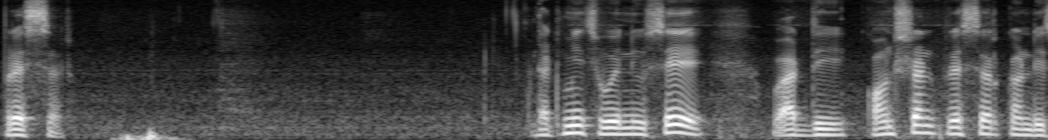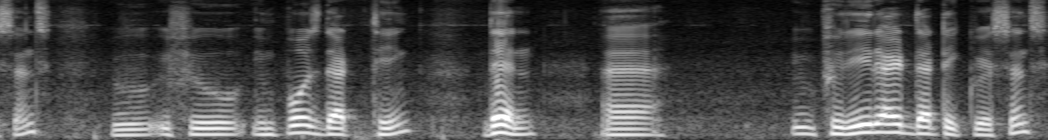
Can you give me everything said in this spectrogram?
pressure. That means, when you say at the constant pressure conditions, you if you impose that thing, then uh, if you rewrite that equations,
